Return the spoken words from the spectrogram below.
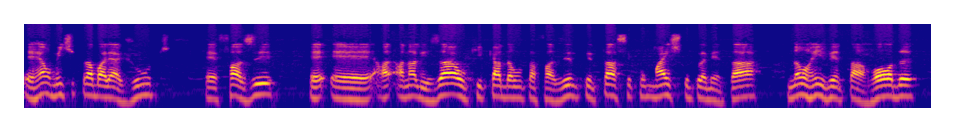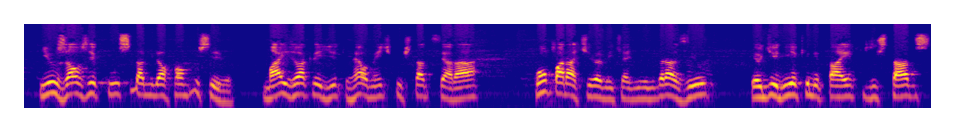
é realmente trabalhar juntos, é fazer, é, é, analisar o que cada um está fazendo, tentar ser mais complementar, não reinventar a roda e usar os recursos da melhor forma possível. Mas eu acredito realmente que o Estado do Ceará, comparativamente a nível do Brasil, eu diria que ele está entre os estados,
